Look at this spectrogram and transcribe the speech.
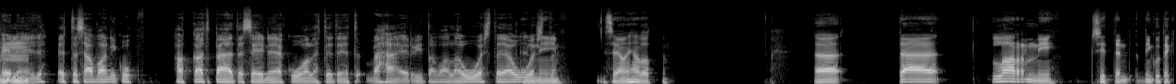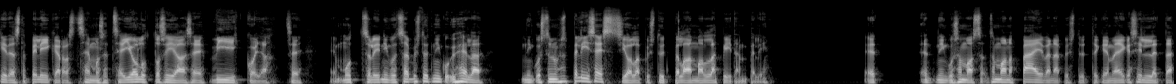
pelejä, mm. että sä vaan niinku hakkaat päätä seinään ja kuolet ja teet vähän eri tavalla uudestaan ja uudestaan. Niin, se on ihan totta. Tämä Larni sitten niin kuin teki tästä pelikerrasta semmoisen, että se ei ollut tosiaan se viikkoja, se, mutta se oli niin kuin, että sä pystyt niin kuin yhdellä niin kuin pelisessiolla pystyt pelaamaan läpi tämän pelin. Et, et niin kuin samassa, samana päivänä pystyt tekemään, eikä sille, että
